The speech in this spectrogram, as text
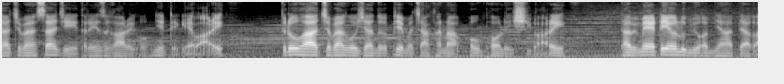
ဟာဂျပန်စန့်ကျင်သတင်းစကားတွေကိုမြင့်တင်ခဲ့ပါတယ်။သူတို့ဟာဂျပန်ကိုရန်သူအဖြစ်မကြာခဏပုံဖော်လေးရှိပါတယ်။ဒါပေမဲ့တရုတ်လူမျိုးအများအပြားက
